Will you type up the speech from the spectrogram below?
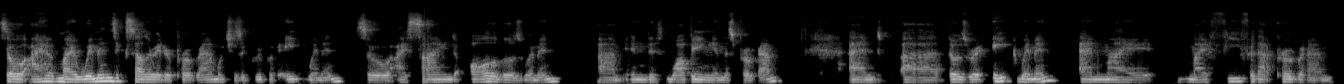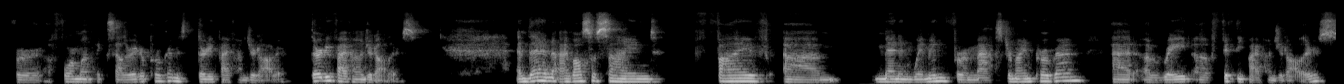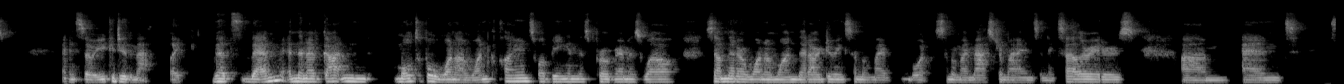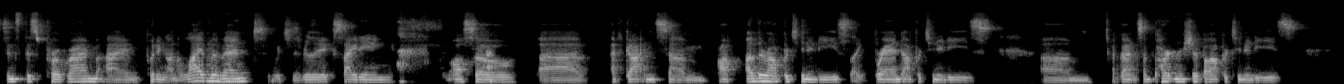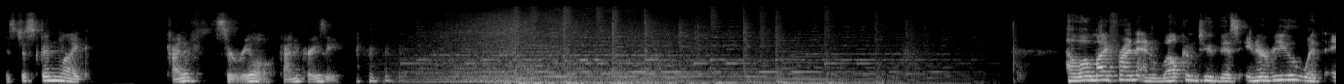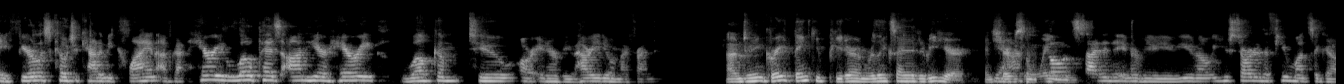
So I have my Women's Accelerator program, which is a group of eight women. So I signed all of those women um, in this while being in this program, and uh, those were eight women. And my my fee for that program for a four month accelerator program is thirty five hundred dollars. Thirty five hundred dollars. And then I've also signed five um, men and women for a mastermind program at a rate of fifty five hundred dollars. And so you could do the math. Like that's them. And then I've gotten multiple one-on-one clients while being in this program as well. Some that are one-on-one that are doing some of my some of my masterminds and accelerators. Um, and since this program, I'm putting on a live event, which is really exciting. also, uh, I've gotten some op- other opportunities like brand opportunities. Um, I've gotten some partnership opportunities. It's just been like kind of surreal, kind of crazy. Hello, my friend, and welcome to this interview with a Fearless Coach Academy client. I've got Harry Lopez on here. Harry, welcome to our interview. How are you doing, my friend? I'm doing great. Thank you, Peter. I'm really excited to be here and yeah, share some I'm wins. so excited to interview you. You know, you started a few months ago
